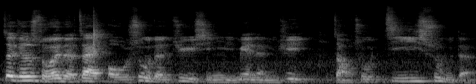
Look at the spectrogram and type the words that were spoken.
这就是所谓的在偶数的句型里面呢，你去找出奇数的，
